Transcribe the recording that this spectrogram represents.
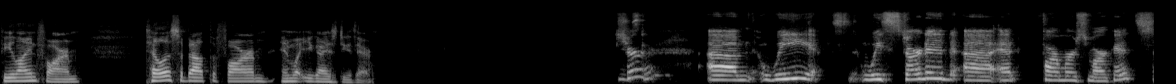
Feline Farm, tell us about the farm and what you guys do there. Sure. Um, we we started uh, at farmers markets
